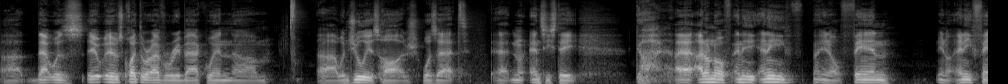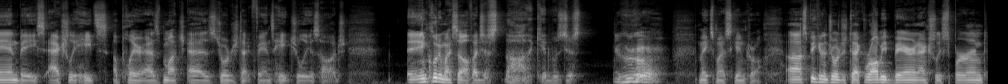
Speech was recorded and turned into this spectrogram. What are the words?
Uh, that was it, it, was quite the rivalry back when um, uh, when Julius Hodge was at at NC State. God, I, I don't know if any any you know fan you know any fan base actually hates a player as much as Georgia Tech fans hate Julius Hodge, including myself. I just oh the kid was just makes my skin crawl. Uh, speaking of Georgia Tech, Robbie Beran actually spurned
